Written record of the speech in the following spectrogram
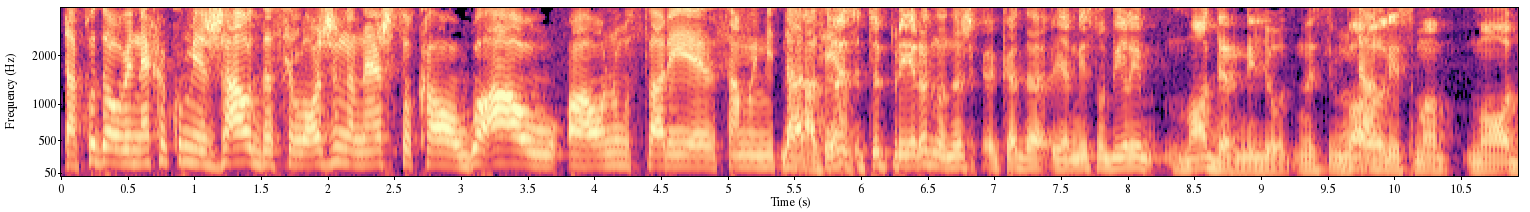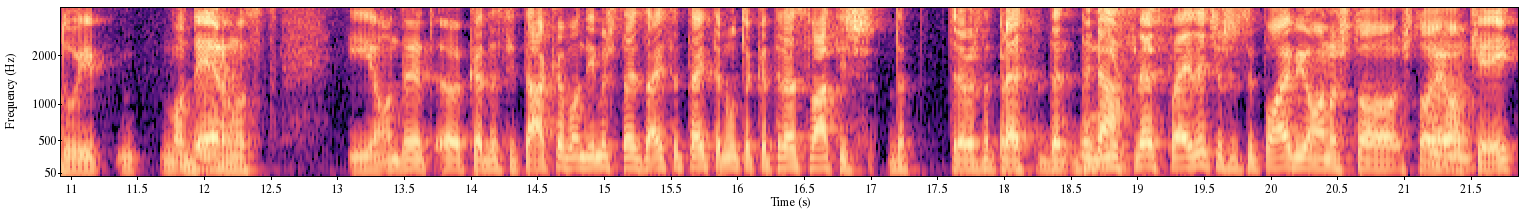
Tako da ovaj, nekako mi je žao da se lože na nešto kao wow, a ono u stvari je samo Da, a to imitacija. je, to je prirodno, znaš, kada, jer mi smo bili moderni ljudi, mislim, Da. voleli smo modu i modernost, i onda je, e, kada si takav, onda imaš taj, zaista taj trenutak kad treba shvatiš da trebaš da presta, da, da, Da. nije sve sledeće što se pojavi ono što, što je okej,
